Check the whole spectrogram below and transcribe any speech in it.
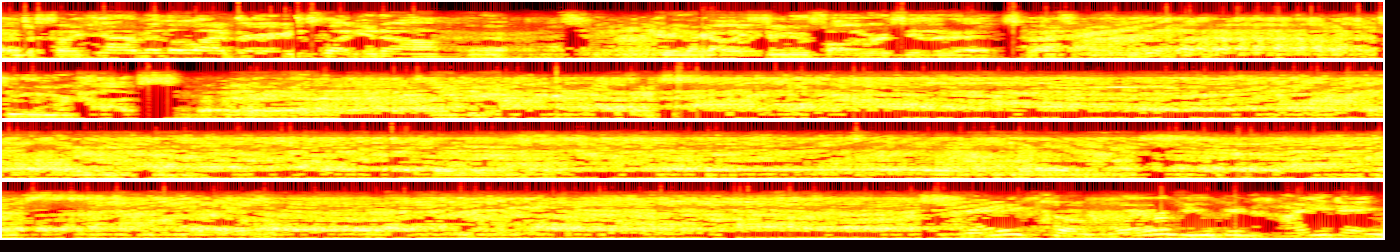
I'm just like, yeah, I'm in the library, just letting you know. Yeah. Great, I got like three new followers the other day, so that's good. Two of them were cops. Thank you. Thanks. Thank you. Jacob, where have you been hiding?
